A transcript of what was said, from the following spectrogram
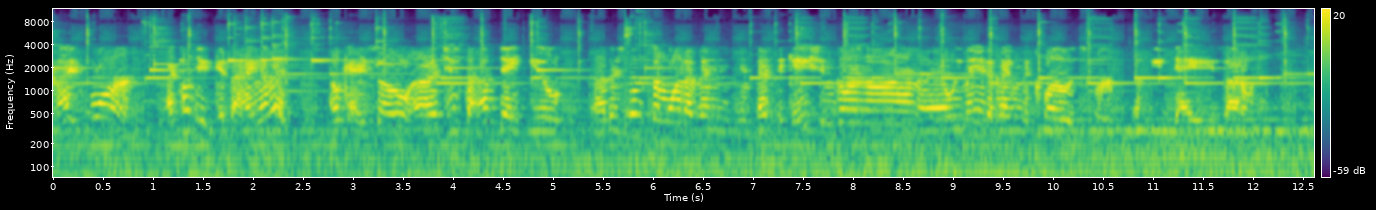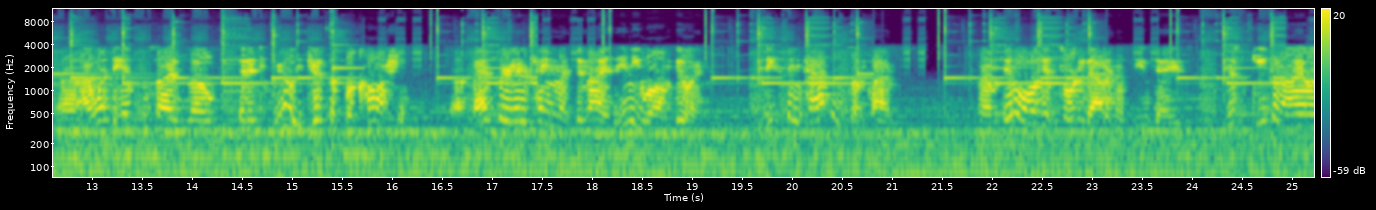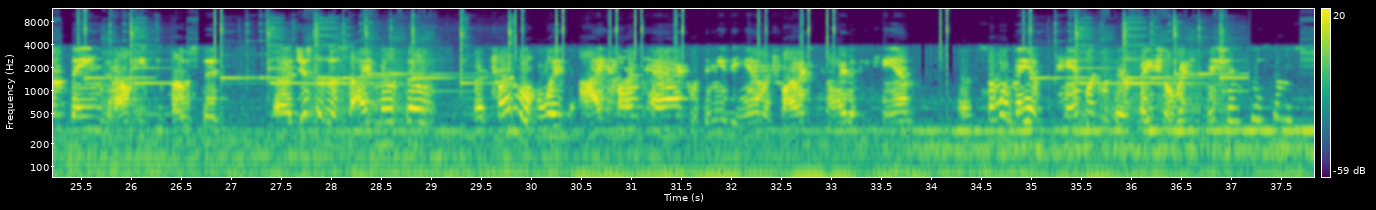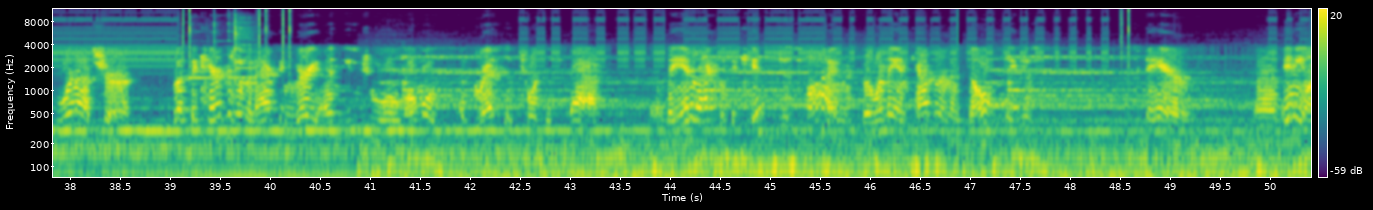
4. I told you you'd get the hang of it. Okay, so uh, just to update you, uh, there's been somewhat of an investigation going on. Uh, we may end up having to close for a few days. I don't know. Uh, I want to emphasize, though, that it's really just a precaution. Uh, Fazbear Entertainment denies any wrongdoing. These things happen sometimes. Um, it'll all get sorted out in a few days. Just keep an eye on things, and I'll keep you posted. Uh, just as a side note, though, uh, try to avoid eye contact with any of the animatronics side if you can. Uh, someone may have tampered with their facial recognition systems. We're not sure. But the characters have been acting very unusual, almost aggressive towards the staff. Uh, they interact with the kids just fine, but when they encounter an adult, they just stare. Uh, anyway,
